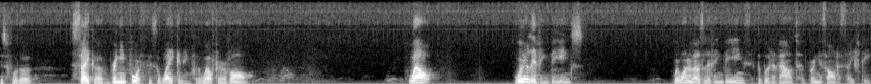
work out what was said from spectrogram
Just for the sake of bringing forth this awakening for the welfare of all. Well, we're living beings. We're one of those living beings if the Buddha vowed to bring us all to safety.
